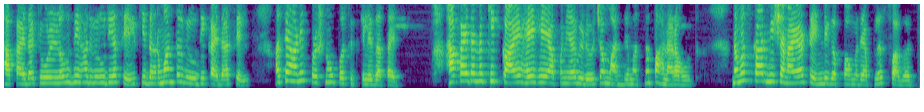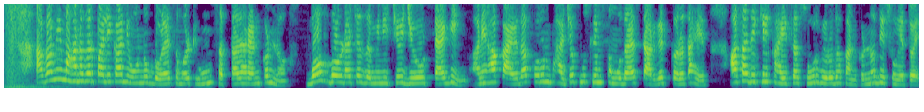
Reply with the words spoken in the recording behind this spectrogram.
हा कायदा केवळ लव जिहाद विरोधी असेल की धर्मांतर विरोधी कायदा असेल? असे अनेक प्रश्न उपस्थित केले जात आहेत. हा कायदा नक्की काय आहे हे आपण या व्हिडिओच्या माध्यमातून पाहणार आहोत. नमस्कार मी शनाया ट्रेंडी गप्पामध्ये आपलं स्वागत. आगामी महानगरपालिका निवडणूक डोळ्यासमोर ठेवून सत्ताधाऱ्यांकडनं वक्फ बोर्डाच्या जमिनीचे जिओ टॅगिंग आणि हा कायदा करून भाजप मुस्लिम समुदायास टार्गेट करत आहेत असा देखील काहीसा सूर विरोधकांकडनं दिसून येतोय.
